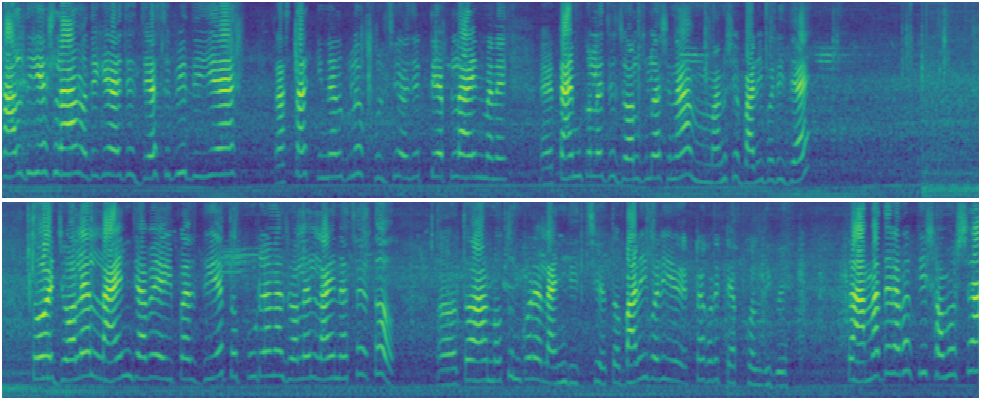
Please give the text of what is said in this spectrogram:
থাল দিয়ে এসলাম, ওদিকে যে জেসিবি দিয়ে রাস্তার কিনারগুলো খুলছে, ওই যে টেপ লাইন মানে টাইম কলে যে জলগুলো আসে না মানুষের বাড়ি বাড়ি যায় তো ওই জলের লাইন যাবে এই পাশ দিয়ে, তো পুরানা জলের লাইন আছে তো তো আর নতুন করে লাইন দিচ্ছে, তো বাড়ি বাড়ি একটা করে ট্যাপ কল দিবে। তো আমাদের আবার কি সমস্যা?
